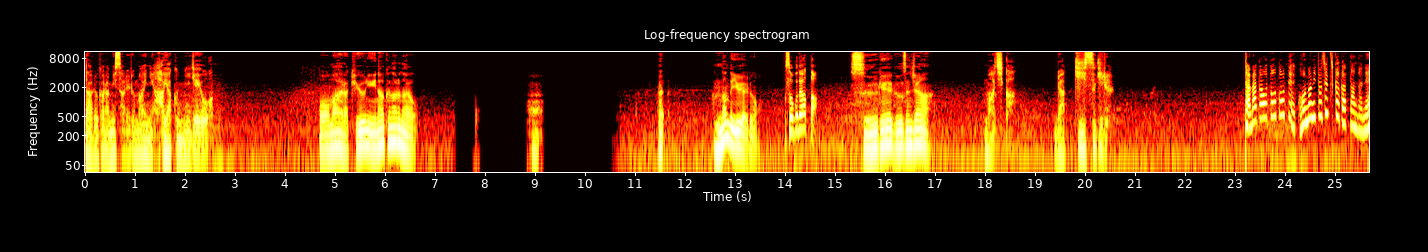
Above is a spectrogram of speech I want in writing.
だるがらみされる前に早く逃げよお前ら急にいなくなるなよ。え？なんでゆうやいるの？そこで会った。すげえ偶然じゃん。うマジか。ラッキーすぎる。田中弟ってこんなに年近かったんだね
